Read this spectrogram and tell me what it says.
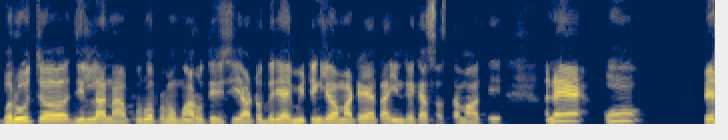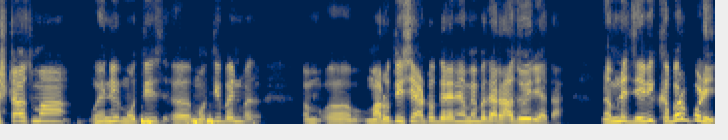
ભરૂચ જિલ્લાના પૂર્વ પ્રમુખ મારુતિસિંહ આટોદરિયાએ મિટિંગ લેવા માટે હતા, ઇન્દ્રેકા સંસ્થામાં હતી. અને હું રેસ્ટ હાઉસમાં હું એની મોતી મોતીબેન મારુતિસિંહ આટોદરિયાને અમે બધા રાહ જોઈ રહ્યા હતા. અને અમને જેવી ખબર પડી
